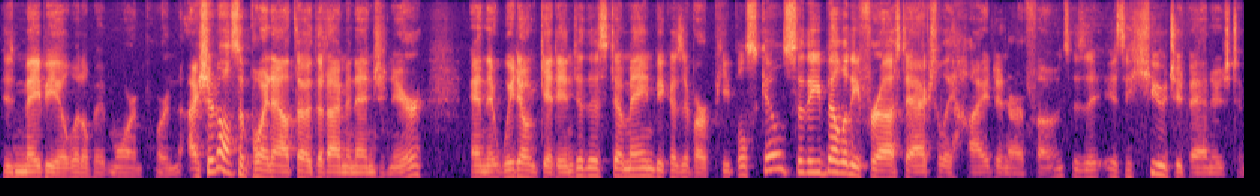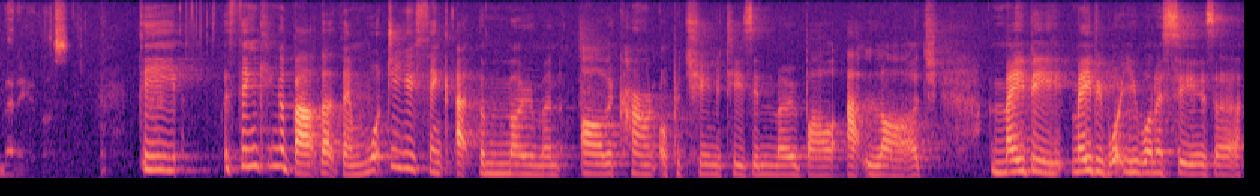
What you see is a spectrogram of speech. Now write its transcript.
is maybe a little bit more important. I should also point out though that I'm an engineer and that we don't get into this domain because of our people skills. So the ability for us to actually hide in our phones is a, is a huge advantage to many of us. The thinking about that then, what do you think at the moment are the current opportunities in mobile at large? Maybe, maybe what you want to see is a,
